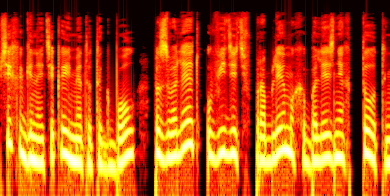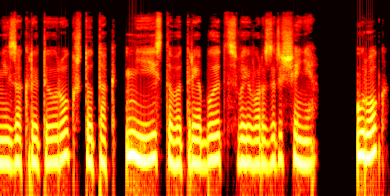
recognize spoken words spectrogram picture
Психогенетика и метод ИКБОЛ позволяют увидеть в проблемах и болезнях тот незакрытый урок, что так неистово требует своего разрешения. Урок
